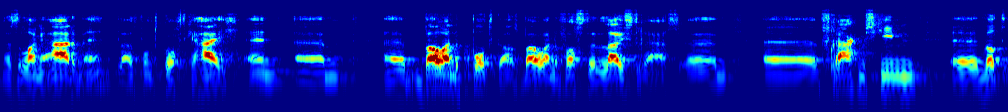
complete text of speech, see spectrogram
Dat is de lange adem, hè, in plaats van het kort geheig. En ehm eh, bouw aan de podcast, bouw aan de vaste luisteraars. Ehm, eh, vraag misschien eh, wat,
